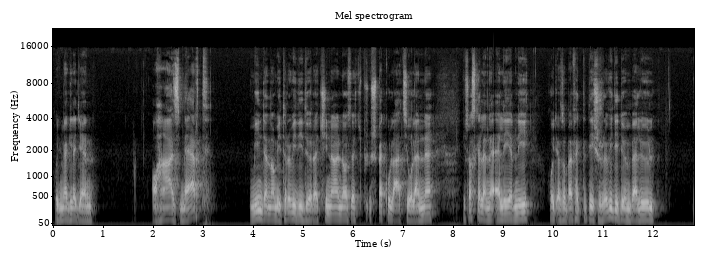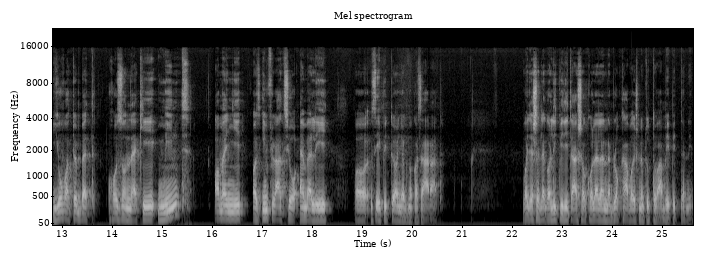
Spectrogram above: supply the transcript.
hogy meglegyen a ház, mert minden, amit rövid időre csinálna, az egy spekuláció lenne, és azt kellene elérni, hogy az a befektetés rövid időn belül jóval többet hozzon neki, mint amennyit az infláció emeli az építőanyagnak az árát. Vagy esetleg a likviditás akkor le lenne blokkálva, és nem tud tovább építeni.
